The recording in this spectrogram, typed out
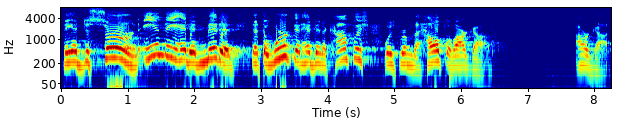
they had discerned, and they had admitted that the work that had been accomplished was from the help of our God. Our God.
